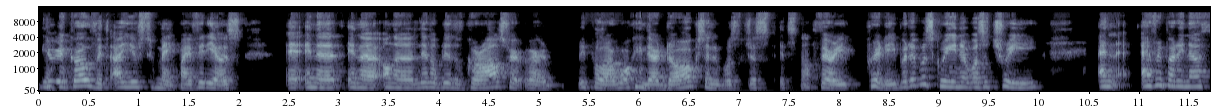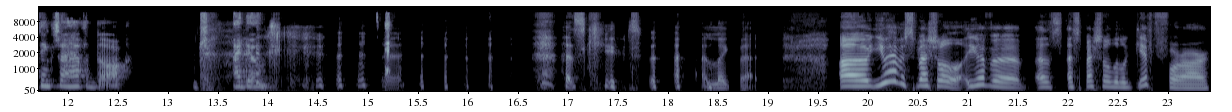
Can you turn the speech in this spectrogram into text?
during. COVID. I used to make my videos in a in a on a little bit of grass where, where people are walking their dogs, and it was just it's not very pretty, but it was green. It was a tree, and everybody now thinks I have a dog. I don't. That's cute. I like that. Uh, you have a special. You have a, a, a special little gift for our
